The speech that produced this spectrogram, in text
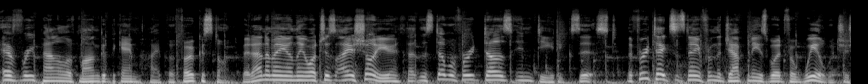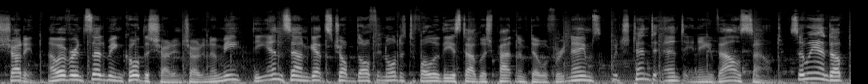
every panel of manga became hyper focused on. But anime only watchers, I assure you that this devil fruit does indeed exist. The fruit takes its name from the Japanese word for wheel, which is sharin. However, instead of being called the no mi, the end sound gets chopped off in order to follow the established pattern of devil fruit names, which tend to end in a vowel sound. So we end up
